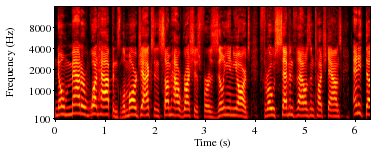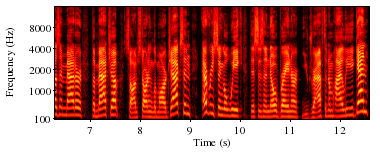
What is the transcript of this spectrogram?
no matter what happens, Lamar Jackson somehow rushes for a zillion yards, throws 7,000 touchdowns, and it doesn't matter the matchup. So I'm starting Lamar Jackson every single week. This is a no brainer. You drafted him highly again,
